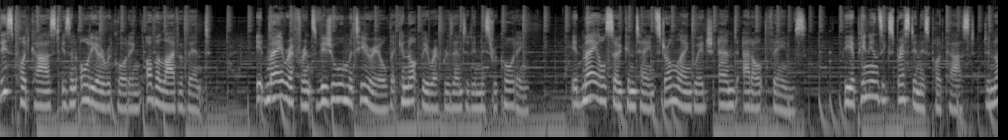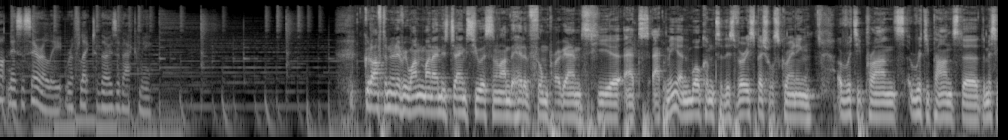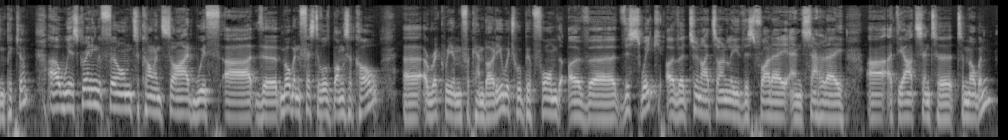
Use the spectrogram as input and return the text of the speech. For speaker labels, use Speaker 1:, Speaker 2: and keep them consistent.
Speaker 1: This podcast is an audio recording of a live event. It may reference visual material that cannot be represented in this recording. It may also contain strong language and adult themes. The opinions expressed in this podcast do not necessarily reflect those of ACMI.
Speaker 2: Good afternoon, everyone. My name is James Hewis, and I'm the head of film programs here at ACMI. And welcome to this very special screening of Ritti Pran's, Rithy Panh's the, the Missing Picture. Uh, we're screening the film to coincide with uh, the Melbourne Festival's Bangsokol, uh, a requiem for Cambodia, which will be performed over this week, over two nights only, this Friday and Saturday uh, at the Arts Centre to Melbourne.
